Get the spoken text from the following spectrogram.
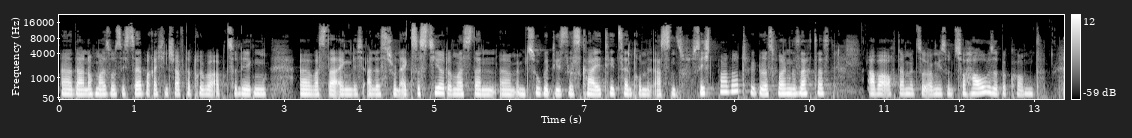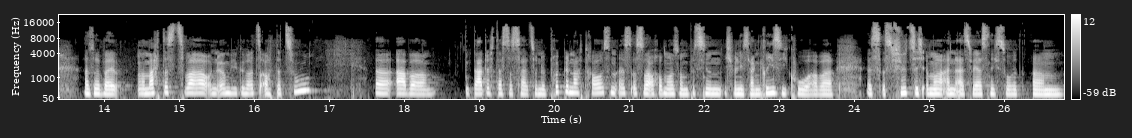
äh, da nochmal so sich selber Rechenschaft darüber abzulegen, äh, was da eigentlich alles schon existiert und was dann ähm, im Zuge dieses KIT-Zentrums erstens sichtbar wird, wie du das vorhin gesagt hast, aber auch damit so irgendwie so ein Zuhause bekommt. Also weil man macht das zwar und irgendwie gehört es auch dazu, äh, aber dadurch, dass das halt so eine Brücke nach draußen ist, ist es auch immer so ein bisschen, ich will nicht sagen Risiko, aber es, es fühlt sich immer an, als wäre es nicht so ähm,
